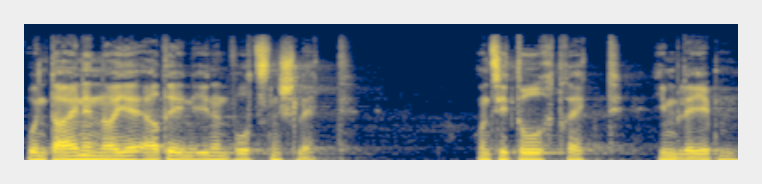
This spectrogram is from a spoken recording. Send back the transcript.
und deine neue Erde in ihnen Wurzeln schlägt und sie durchträgt im Leben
